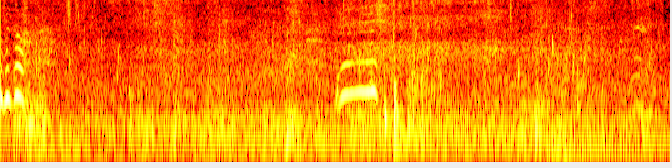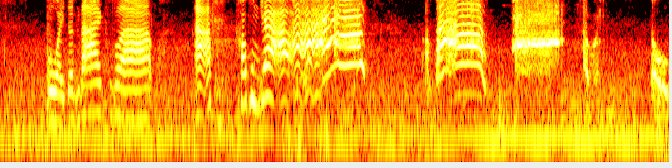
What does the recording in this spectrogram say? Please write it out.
คุณผู้ชมป่วยจนได้ครับ อะ เข้าพุงย่าเอาเอาเอาเอาเอาตุ้ม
